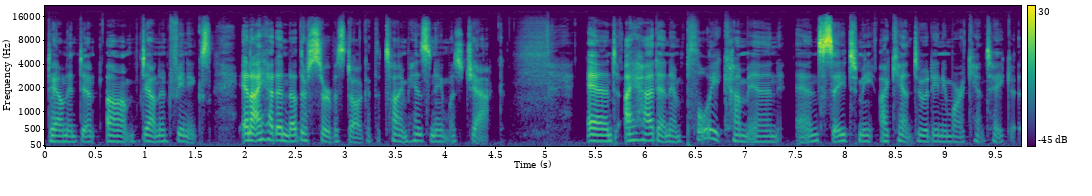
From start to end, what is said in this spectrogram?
down in um, down in Phoenix, and I had another service dog at the time. His name was Jack and I had an employee come in and say to me, I can't do it anymore. I can't take it.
